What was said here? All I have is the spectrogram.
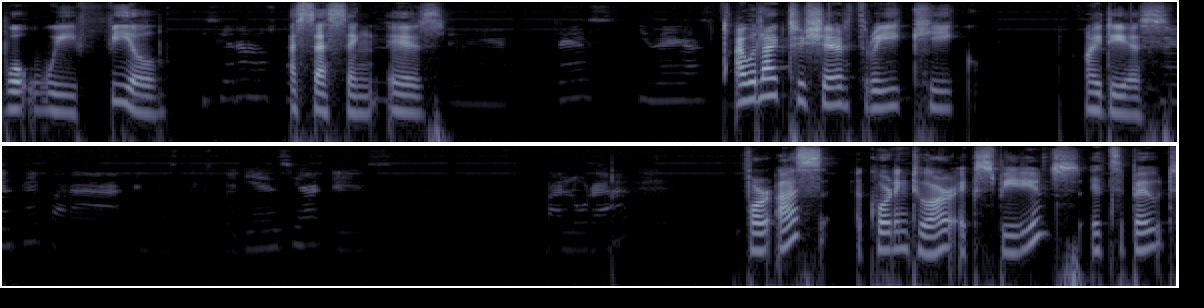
what we feel assessing is. I would like to share three key ideas. For us, according to our experience, it's about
